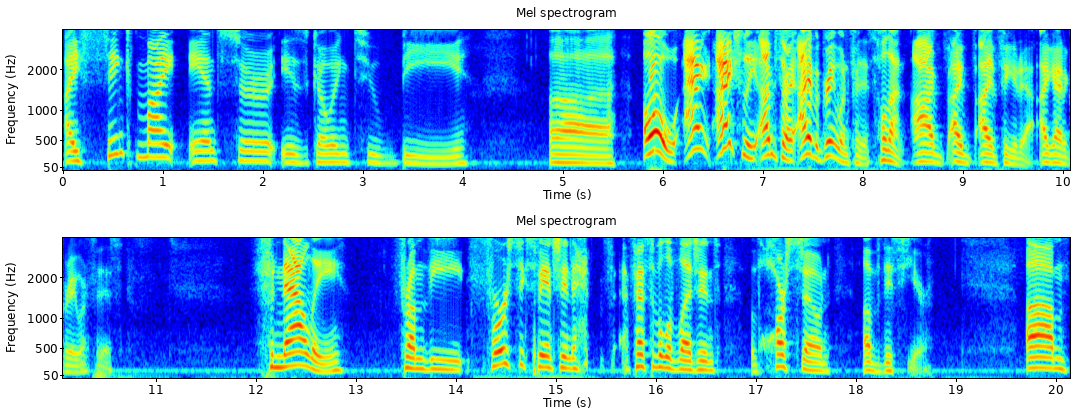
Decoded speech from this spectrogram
I think my answer is going to be uh oh, I actually I'm sorry. I have a great one for this. Hold on. I've I've I've figured it out. I got a great one for this. Finale from the first expansion Festival of Legends of Hearthstone of this year. Um,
